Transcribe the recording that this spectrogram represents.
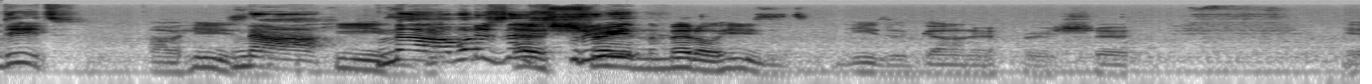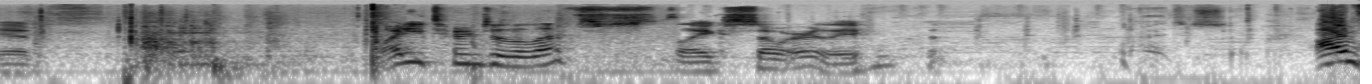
Oh, indeed. Oh, he's Nah. He's Nah, what is oh, this, straight three? in the middle. He's he's a gunner for sure. Yep. Why do you turn to the left like so early? I'm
